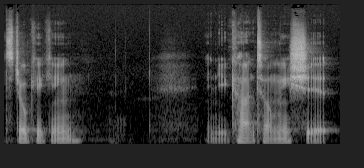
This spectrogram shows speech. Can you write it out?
still kicking. And you can't tell me shit.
